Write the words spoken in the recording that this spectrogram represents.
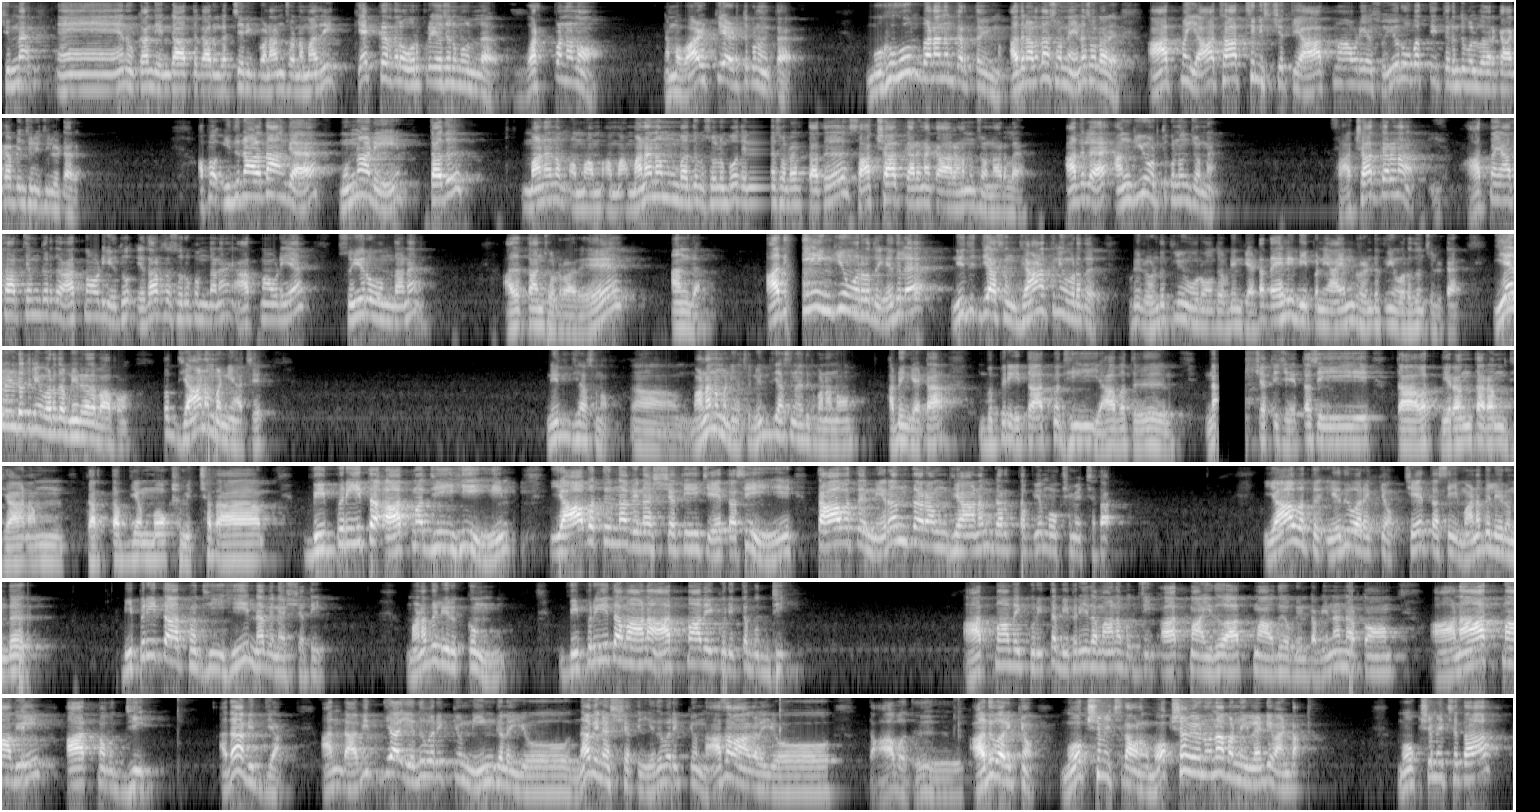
சும்மா ஏன்னு உட்காந்து எங்க ஆத்துக்காரும் கச்சேரிக்கு போனான்னு சொன்ன மாதிரி கேட்கறதுல ஒரு பிரயோஜனமும் இல்லை. ஒர்க் பண்ணணும். நம்ம வாழ்க்கையை எடுத்துக்கணும் இத்த முகுவும் கணனம் கர்த்தவியம். அதனாலதான் சொன்னேன் என்ன சொல்றாரு? ஆத்ம யாதார்த்தி நிச்சயத்தை ஆத்மாவுடைய சுயரூபத்தை தெரிந்து கொள்வதற்காக அப்படின்னு சொல்லி சொல்லிட்டாரு. அப்போ இதனாலதான் அங்க முன்னாடி தது மனநம் மனநம் வந்து சொல்லும்போது என்ன சொல்றாரு? தது சாட்சாத் கரண காரணம்னு சொன்னார்ல. அதுல அங்கேயும் எடுத்துக்கணும்னு சொன்னேன். சாட்சாத்கரணம் ஆத்ம யாதார்த்தியம்ங்கிறது ஆத்மாவுடைய எது யதார்த்த சுரூபம் தானே? ஆத்மாவுடைய சுயரூபம் தானே? அதைத்தான் சொல்றாரு அங்க. அதையே இங்கேயும் வருது எதுல? நிதித்தியாசம் தியானத்திலையும் வருது. இப்படி ரெண்டுத்துலயும் வரும் அப்படின்னு கேட்டா தைலி தீப நியாயம் ரெண்டுத்துலயும் வருதுன்னு சொல்லிட்டேன். ஏன் ரெண்டுத்துலயும் வருது அப்படின்றத பார்ப்போம். இப்போ தியானம் பண்ணியாச்சு. நிதித்தியாசனம் ஆஹ் பண்ணியாச்சு. நிதித்தியாசனம் எதுக்கு பண்ணணும் அப்படின்னு கேட்டா விபரீதாத்மதி யாவத்து நஷ்யதி சேத்தசி தாவத் நிரந்தரம் தியானம் கர்த்தவியம் மோக்ஷமிச்சதா. விபரீத ஆத்மதீஹி யாவத் ந வினஷ்யதி சேதசி தாவத் நிரந்தரம் தியானம் கர்த்தவியம் மோக்ஷமிச்சதா? யாவத் எது வரைக்கும் சேத்தசி மனதிலிருந்து விபரீதாத்மதீஹி ந வினஷ்யதி? மனதில் இருக்கும் விபரீதமான ஆத்மாவை குறித்த புத்தி. ஆத்மாவை குறித்த விபரீதமான புத்தி. ஆத்மா இது ஆத்மா அது அப்படின்ட்டு அப்படின்னா என்ன அர்த்தம்? அனாத்மாவில் ஆத்ம புத்தி. அதான் வித்யா. அந்த அவித்யா எது வரைக்கும் நீங்களையோ ந எது வரைக்கும் நாசமாகலையோ தாவது அது வரைக்கும் மோட்சம் இச்சதா உனக்கு மோட்சம் வேணும்னா பண்ணு இல்லாட்டி வேண்டாம். மோட்சம்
